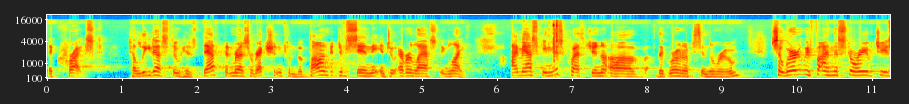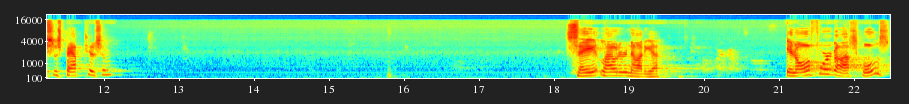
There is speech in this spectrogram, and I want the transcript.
the Christ, to lead us through his death and resurrection from the bondage of sin into everlasting life. I'm asking this question of the grown ups in the room. So, where do we find the story of Jesus' baptism? Say it louder, Nadia. In all four Gospels.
